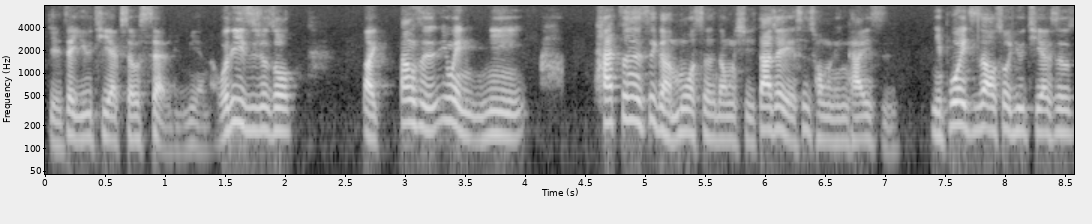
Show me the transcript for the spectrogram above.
也在 UTXO set 里面了。我的意思就是说，like 当时因为你它真的是一个很陌生的东西，大家也是从零开始，你不会知道说 UTXO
